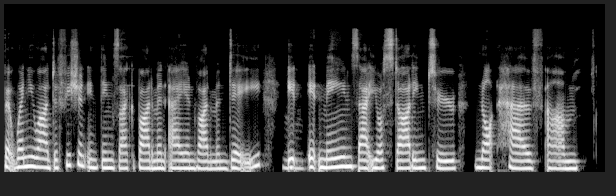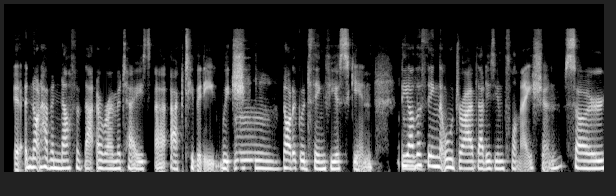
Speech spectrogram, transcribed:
But when you are deficient in things like vitamin A and vitamin D, mm. it it means that you're starting to not have um, not have enough of that aromatase uh, activity, which mm. not a good thing for your skin. The mm. other thing that will drive that is inflammation. So,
